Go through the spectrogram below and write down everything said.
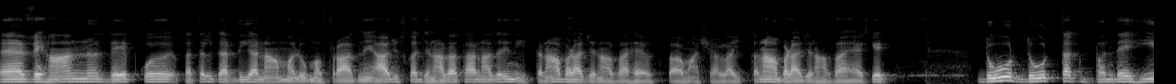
रेहान ज़ेब को कत्ल कर दिया नामालूम अफराद ने। आज उसका जनाजा था। नाजरीन, इतना बड़ा जनाजा है उसका, माशाल्लाह, इतना बड़ा जनाजा है कि दूर दूर तक बंदे ही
